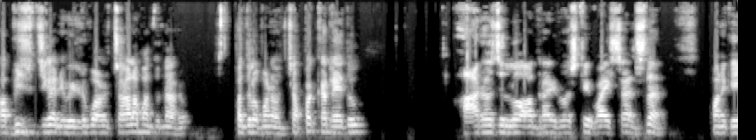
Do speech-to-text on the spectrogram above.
అభ్యసించి కానీ వెళ్ళిన వాళ్ళు చాలా మంది ఉన్నారు. అందులో మనం చెప్పక్కర్లేదు. ఆ రోజుల్లో ఆంధ్ర యూనివర్సిటీ వైస్ ఛాన్సలర్ మనకి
